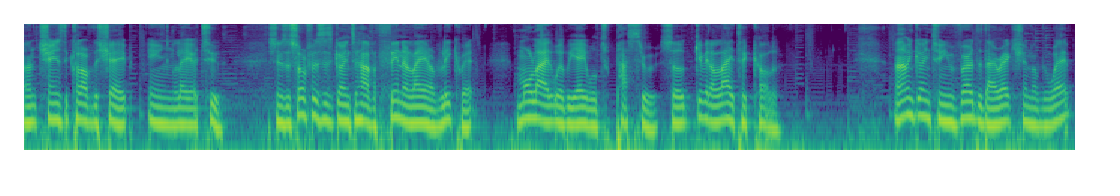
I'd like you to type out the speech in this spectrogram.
and change the color of the shape in layer 2. Since the surface is going to have a thinner layer of liquid, more light will be able to pass through, so give it a lighter color. And I'm going to invert the direction of the web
